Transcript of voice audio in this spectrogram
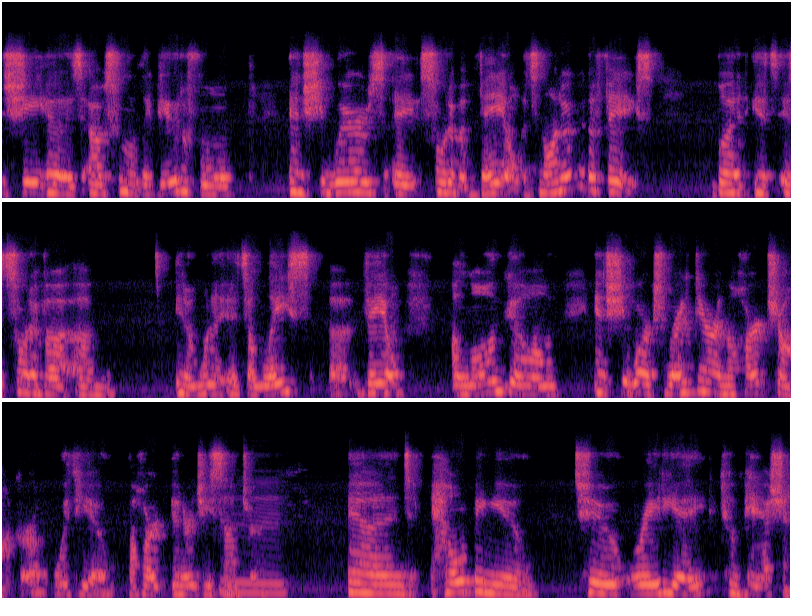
she is absolutely beautiful and she wears a sort of a veil. It's not over the face, but it's it's sort of a um, you know one it's a lace uh, veil, a long gown, and she works right there in the heart chakra with you, the heart energy center, mm. And helping you to radiate compassion.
